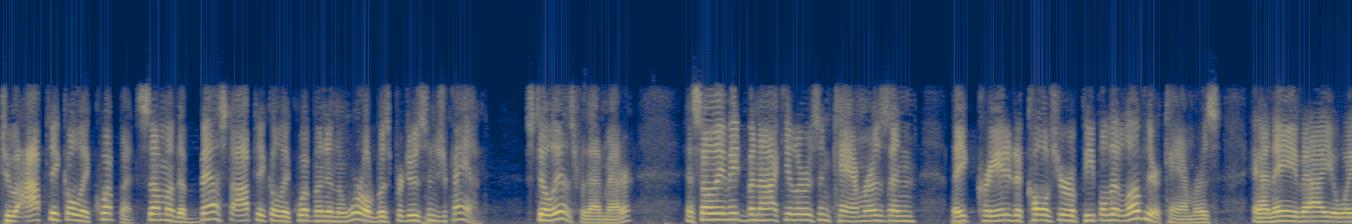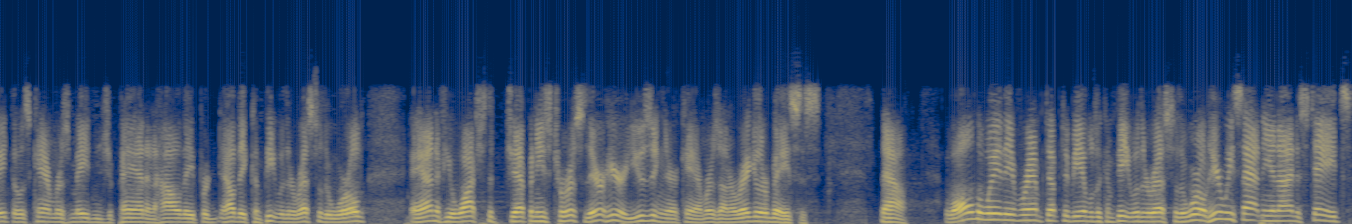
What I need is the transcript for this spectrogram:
to optical equipment. Some of the best optical equipment in the world was produced in Japan. Still is, for that matter. And so they made binoculars and cameras, and they created a culture of people that love their cameras, and they evaluate those cameras made in Japan and how they, how they compete with the rest of the world. And if you watch the Japanese tourists, they're here using their cameras on a regular basis. Now, of all the way they've ramped up to be able to compete with the rest of the world, here we sat in the United States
